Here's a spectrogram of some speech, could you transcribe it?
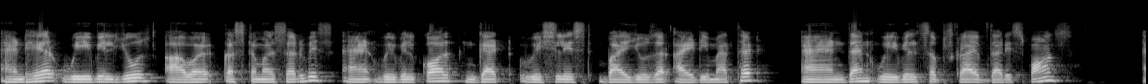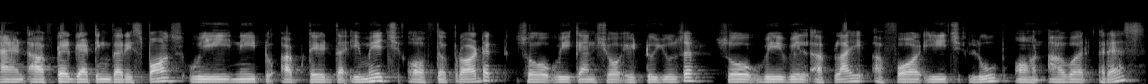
and here we will use our customer service and we will call get wishlist by user id method and then we will subscribe the response. And after getting the response we need to update the image of the product so we can show it to user. So we will apply a for each loop on our res.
